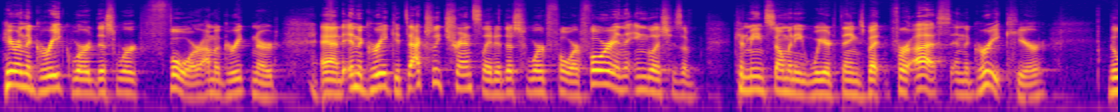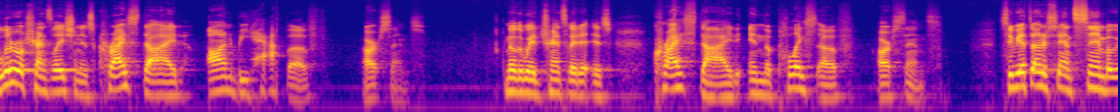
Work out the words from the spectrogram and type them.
Here in the Greek word, this word for, I'm a Greek nerd, and in the Greek, it's actually translated this word for. For in the English is a, can mean so many weird things, but for us in the Greek here, the literal translation is Christ died on behalf of our sins. Another way to translate it is Christ died in the place of our sins. See, we have to understand sin, but we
